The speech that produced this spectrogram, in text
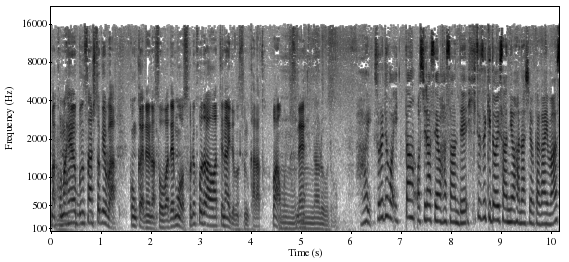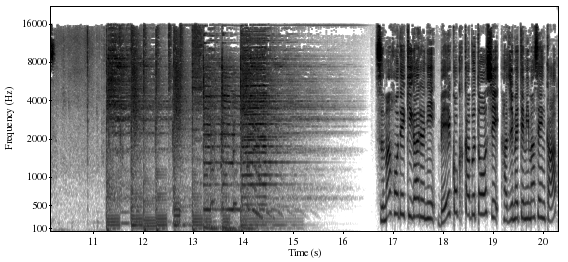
まあ、この辺を分散しておけば、今回のような相場でも、それほど慌てないでも済むからとは思いますね。なるほどはい、それでは一旦お知らせを挟んで、引き続き土井さんにお話を伺います。スマホで気軽に米国株投資始めてみませんか？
